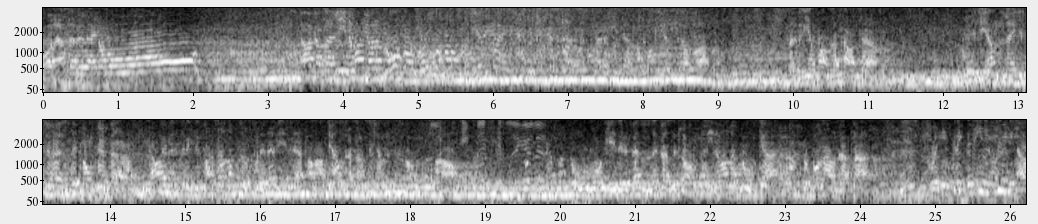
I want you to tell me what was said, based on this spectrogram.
ja, där släpper iväg dem. Och... Jag kan säga Lineman gör en bra start. Bra start av Erik Hervelin platsen. Helén lägger sig väldigt långt ut där. Ja, jag vet inte riktigt varför han öppnade upp på det där viset. Han hade ju andra platser kändes det som. Ja. Oh, glider väldigt, väldigt långt. Lineman med Boka, uppe på en andra plats. Och inte riktigt instyrning. Ja,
